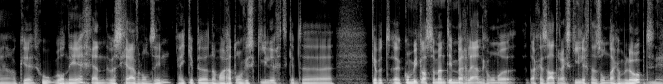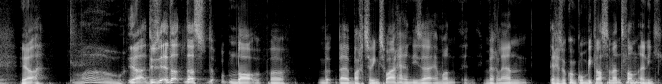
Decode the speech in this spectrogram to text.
ik, ah ja, oké, goed, wanneer? En we schrijven ons in. Ik heb eh, een marathon geskielerd, ik heb, de, ik heb het eh, combi-klassement in Berlijn gewonnen, dat je zaterdag skielert en zondag hem loopt. Nee. Ja, Wauw. ja, dus eh, dat, dat is omdat we bij Bart Swings waren en die zei, "Hé, maar in Berlijn, er is ook een combi-klassement van. En ik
